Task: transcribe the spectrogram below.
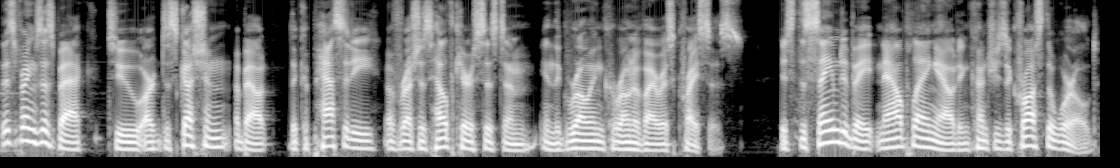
This brings us back to our discussion about the capacity of Russia's healthcare system in the growing coronavirus crisis. It's the same debate now playing out in countries across the world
